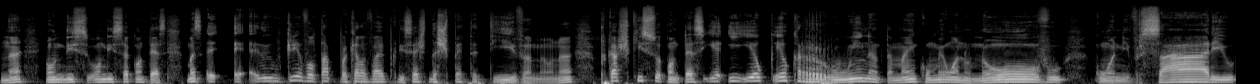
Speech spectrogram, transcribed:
né? onde, isso, onde isso acontece. Mas uh, eu queria voltar para aquela vibe que disseste da expectativa, meu, né? porque acho que isso acontece e, e eu, eu que também com o meu ano novo, com o aniversário,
